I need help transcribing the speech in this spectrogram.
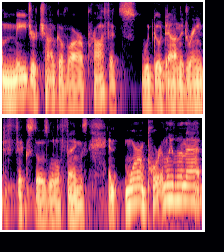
a major chunk of our profits would go down the drain to fix those little things. And more importantly than that,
